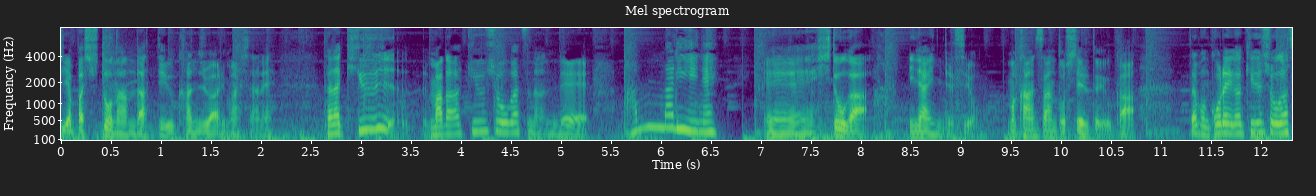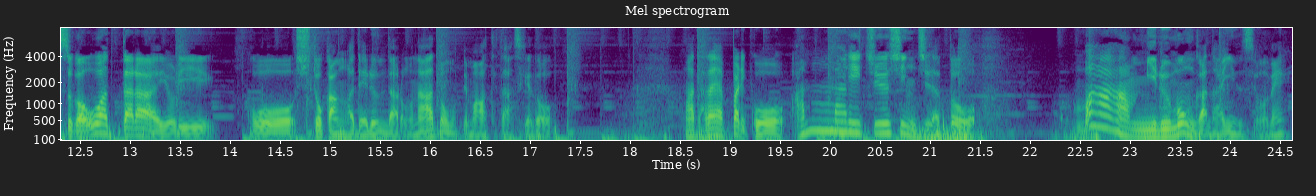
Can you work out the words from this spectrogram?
やっぱ首都なんだっていう感じはありましたね。ただ、旧、まだ旧正月なんで、あんまりね、えー、人がいないんですよ。まあ、閑散としてるというか、多分これが旧正月とか終わったら、より、こう、首都感が出るんだろうなと思って回ってたんですけど、まあ、ただやっぱりこう、あんまり中心地だと、まあ、見るもんがないんですよね。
